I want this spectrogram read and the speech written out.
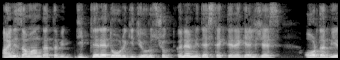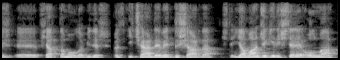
Aynı zamanda tabii diplere doğru gidiyoruz. Çok önemli desteklere geleceğiz. Orada bir e, fiyatlama olabilir. İçeride ve dışarıda. işte yabancı girişleri olma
